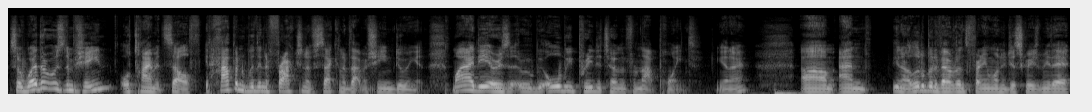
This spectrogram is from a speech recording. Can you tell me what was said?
so whether it was the machine or time itself, it happened within a fraction of a second of that machine doing it. My idea is it would all be predetermined from that point, you know? Um, and you know, a little bit of evidence for anyone who disagrees with me there.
